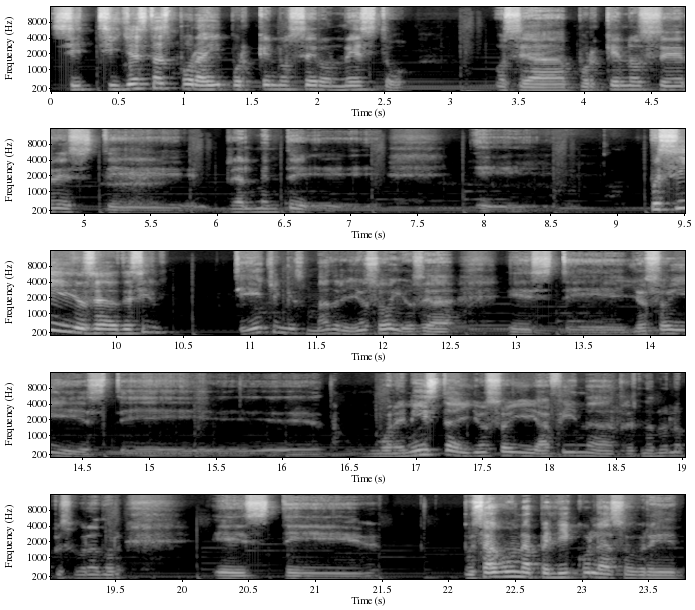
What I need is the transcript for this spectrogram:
si, ya estás por ahí, ¿por qué no ser honesto? O sea, ¿por qué no ser este realmente eh, pues sí, o sea, decir, sí, es madre, yo soy, o sea, este, yo soy, este, morenista y yo soy afín a Andrés Manuel López Obrador, este, pues hago una película sobre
